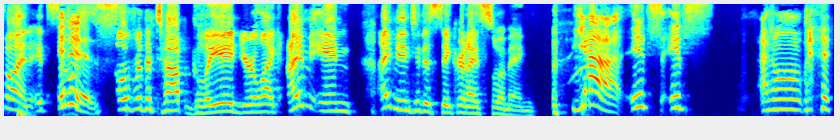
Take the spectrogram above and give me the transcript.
fun. It's so It is. over the top glee, and you're like, I'm in, I'm into the synchronized swimming. yeah, it's it's. I don't.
